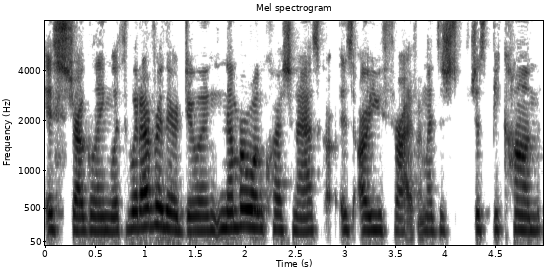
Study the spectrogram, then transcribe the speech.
is struggling with whatever they're doing number one question i ask is are you thriving? Like just just become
